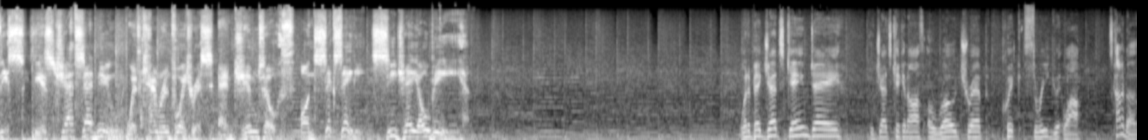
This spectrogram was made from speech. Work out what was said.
This is Jets at Noon with Cameron Poitras and Jim Toth on 680 CJOB. Winnipeg Jets game day. The Jets kicking off a road trip. Quick three. Wow, it's kind of a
